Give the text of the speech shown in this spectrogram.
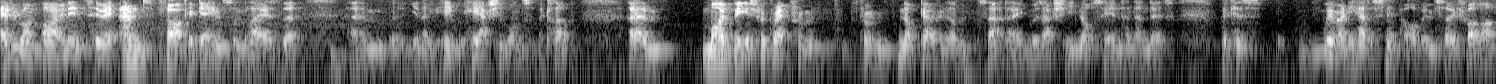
everyone buying into it, and Farke getting some players that um, you know he he actually wants at the club. Um, my biggest regret from from not going on Saturday was actually not seeing Hernandez because we've only had a snippet of him so far,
